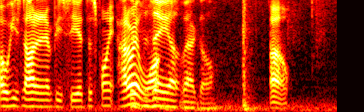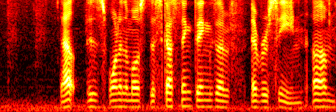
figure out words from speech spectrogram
Oh, he's not an NPC at this point. How do this I is launch? a uh, you. Oh. That is one of the most disgusting things I've ever seen. Um,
